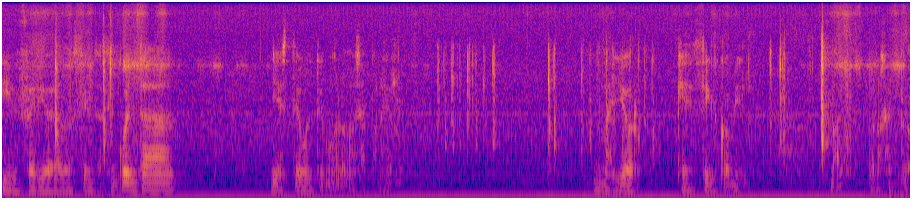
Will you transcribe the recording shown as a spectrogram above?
inferior a 250 y este último lo vamos a poner mayor que 5000 vale, por ejemplo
